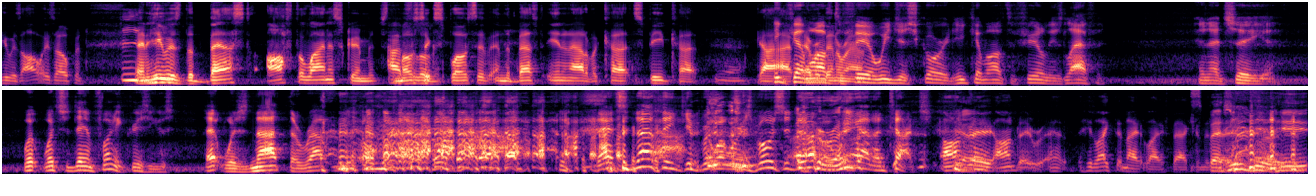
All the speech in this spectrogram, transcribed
He was always open. And he was the best off the line of scrimmage, the most explosive, and the best in and out of a cut, speed cut guy He'd I've come ever off been the around. field. We just scored. He'd come off the field. and He's laughing, and I'd say, uh, "What? What's so damn funny, Chris?" He goes, "That was not the route." we. That's nothing compared to what we're supposed to do. But we got a touch. Andre, Andre, he liked the nightlife back in the day. Special. he,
